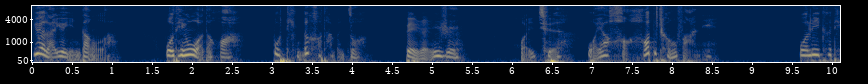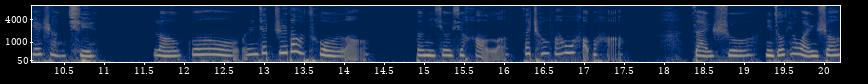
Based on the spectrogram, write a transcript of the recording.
越来越淫荡了，不听我的话，不停的和他们做，被人日，回去我要好好的惩罚你。我立刻贴上去，老公，人家知道错了。等你休息好了再惩罚我好不好？再说你昨天晚上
